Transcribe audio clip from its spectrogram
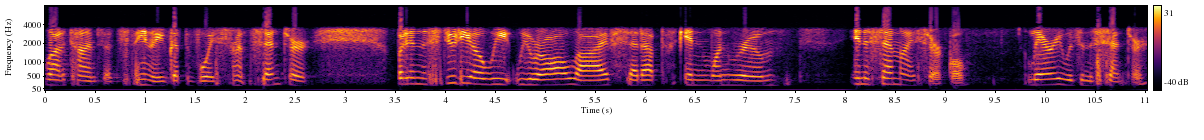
A lot of times that's you know you've got the voice front center. But in the studio we we were all live set up in one room in a semicircle. Larry was in the center.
